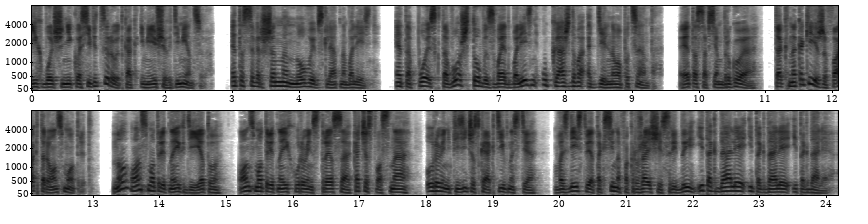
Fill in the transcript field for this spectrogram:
Их больше не классифицируют как имеющих деменцию. Это совершенно новый взгляд на болезнь. Это поиск того, что вызывает болезнь у каждого отдельного пациента. Это совсем другое. Так на какие же факторы он смотрит? Ну, он смотрит на их диету, он смотрит на их уровень стресса, качество сна, уровень физической активности, воздействие токсинов окружающей среды и так далее, и так далее, и так далее.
